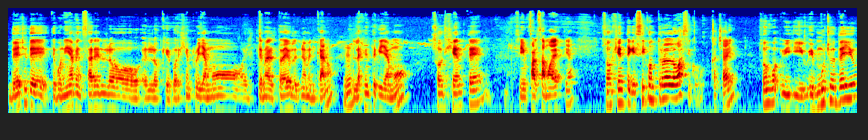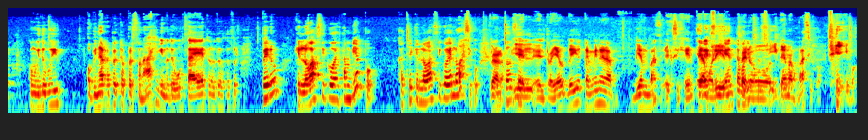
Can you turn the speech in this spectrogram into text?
de hecho te, te ponía a pensar en lo, en lo que, por ejemplo, llamó el tema del tryout latinoamericano. ¿Mm? La gente que llamó son gente, sin falsa modestia, son gente que sí controla lo básico, ¿cachai? Son, y, y- y muchos de ellos, como que tú puedes opinar respecto al personaje, que no te gusta esto, no te gusta esto, pero que lo básico es también, po, ¿cachai? Que lo básico es lo básico. Claro, Entonces, y el, el tryout de ellos también era bien básico, exigente Era a morir, exigente a pero sí, temas po. básicos. sí, po.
